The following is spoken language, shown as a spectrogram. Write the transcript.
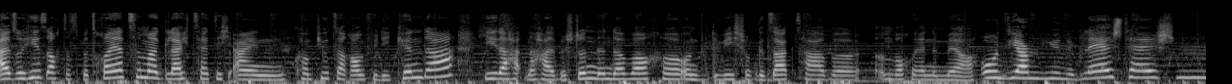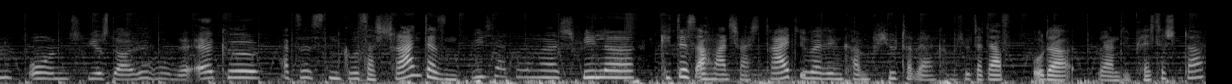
Also hier ist auch das Betreuerzimmer, gleichzeitig ein Computerraum für die Kinder. Jeder hat eine halbe Stunde in der Woche und wie ich schon gesagt habe, am Wochenende mehr. Und wir haben hier eine Playstation und hier ist da hinten in der Ecke. Also es ist ein großer Schrank, da sind Bücher drin, Spiele. Gibt es auch manchmal Streit über den Computer, wer ein Computer darf oder wer an die Playstation darf?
